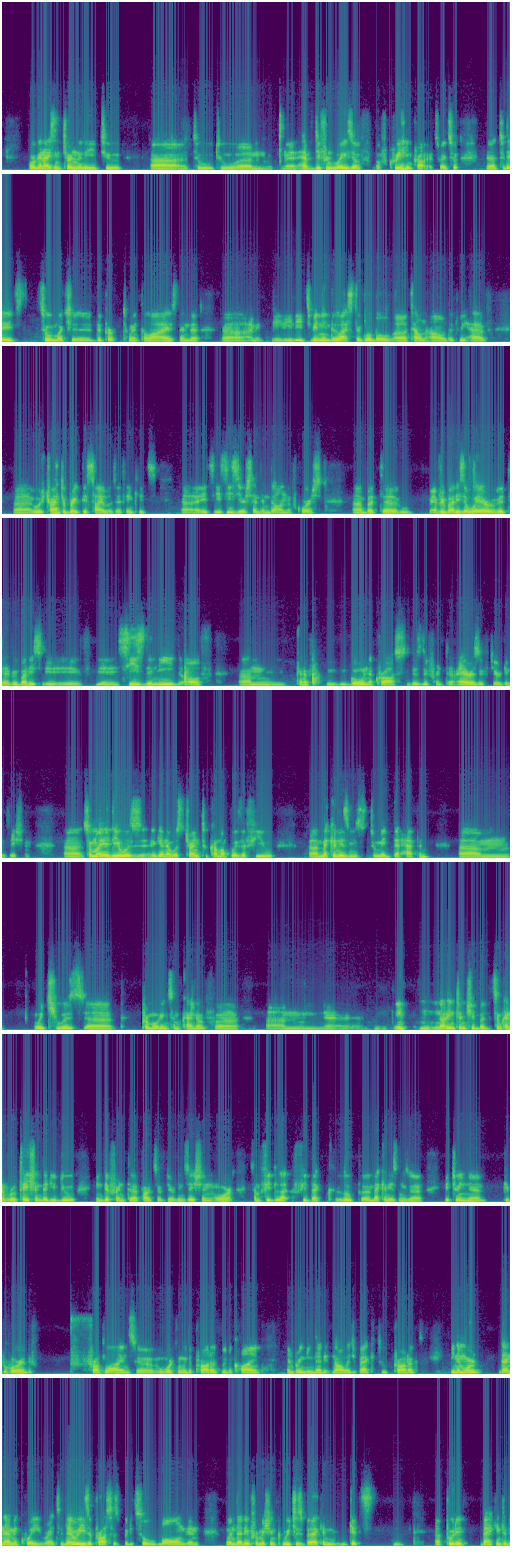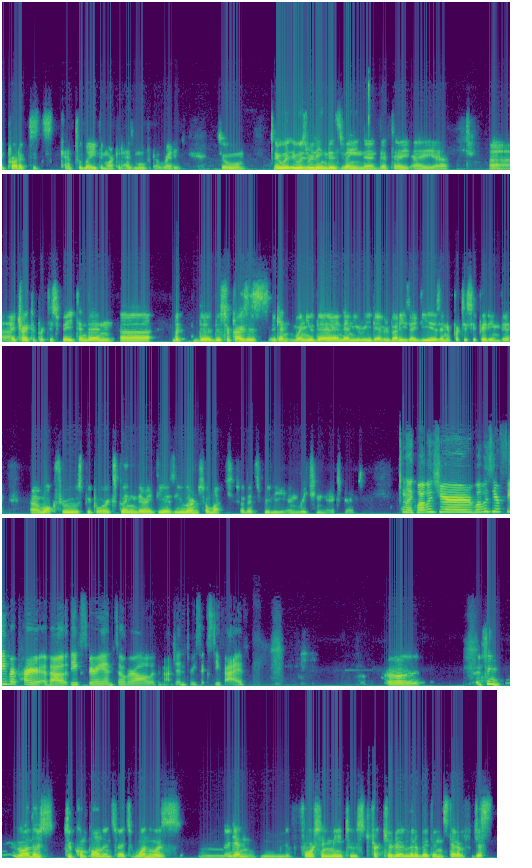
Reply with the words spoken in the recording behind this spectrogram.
organize internally to uh, to to um, uh, have different ways of of creating products, right? So uh, today it's so much uh, departmentalized, and the, I mean it, has been in the last global town hall that we have. we're trying to break the silos. I think it's it's it's easier said than done, of course. Uh, but uh, everybody's aware of it. Everybody uh, sees the need of um, kind of going across these different areas of the organization. So my idea was again, I was trying to come up with a few mechanisms to make that happen, um, which was promoting some kind of uh, um, uh, in, not internship, but some kind of rotation that you do in different uh, parts of the organization, or some feedback feedback loop uh, mechanisms uh, between uh, people who are at the front lines, uh, working with the product, with the client, and bringing that knowledge back to product in a more dynamic way, right? So there is a process, but it's so long, and when that information reaches back and gets put it back into the product, it's kind of too late. The market has moved already. So it was it was really in this vein that, that I I, uh, uh, I tried to participate, and then uh, but the the surprise is again when you're there and then you read everybody's ideas and you're participating the uh, walkthroughs, people are explaining their ideas. You learn so much, so that's really enriching experience. Like, what was your what was your favorite part about the experience overall with Imagine 365? Uh, I think well, there's two components, right? One was mm, again forcing me to structure it a little bit instead of just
